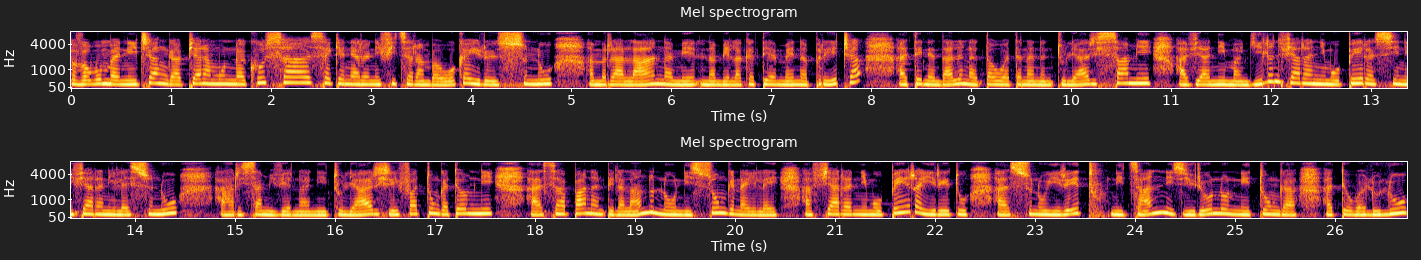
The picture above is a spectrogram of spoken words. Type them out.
Vaovao momba ny trangam-piarahamonina kosa, saika niharan'ny fitsaram-bahoaka ireo sinoa mirahalahy namelaka tehamaina pretra teny an-dalana tao an-tanànan'i Toliary. Samy avy any Mangily ny fiaran'ny mopera sy ny fiaran'ilay sinoa ary samy hiverina any Toliary. Rehefa tonga teo amin'ny sampanan' Belalando no nisongona ilay fiaran'ny mopera ireto sinoa ireto. Nijanona izy ireo nony tonga teo alohaloha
